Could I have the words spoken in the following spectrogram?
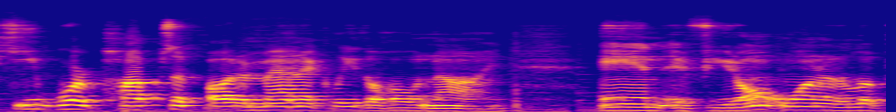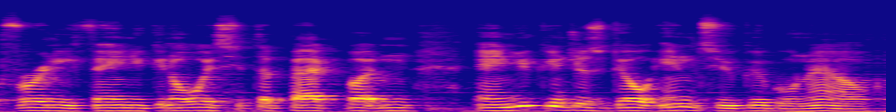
Keyboard pops up automatically the whole nine. And if you don't want to look for anything you can always hit the back button and you can just go into Google now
